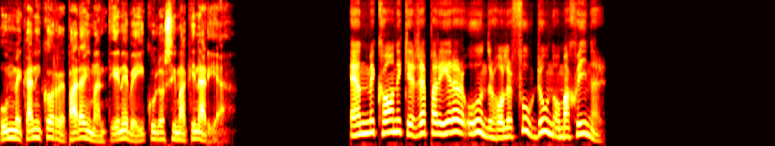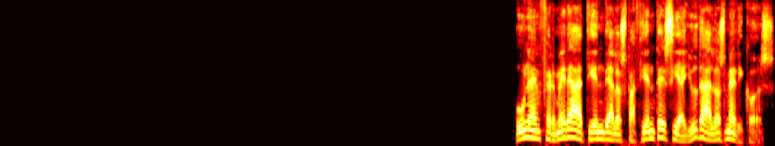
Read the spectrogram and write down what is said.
Un mecánico repara y mantiene vehículos y maquinaria. En mekaniker reparerar och underhåller fordon och maskiner. Una enfermera atiende a los pacientes y ayuda a los médicos.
